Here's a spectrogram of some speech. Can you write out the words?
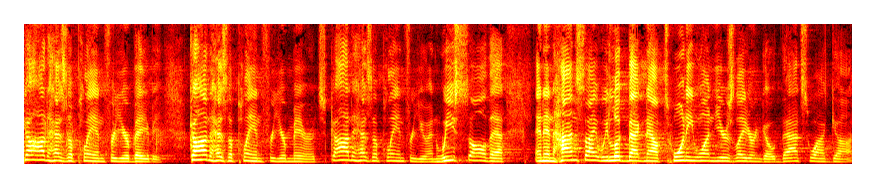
God has a plan for your baby. God has a plan for your marriage. God has a plan for you. And we saw that. And in hindsight, we look back now 21 years later and go, that's why God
